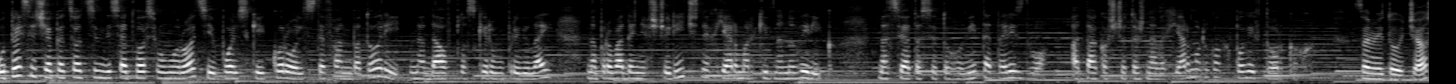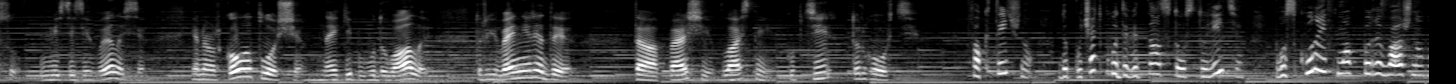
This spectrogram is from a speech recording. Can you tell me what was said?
У 1578 році польський король Стефан Баторій надав Плоскирову привілей на проведення щорічних ярмарків на Новий рік, на свято Святого Віта та Різдво, а також щотижневих ярмарках по вівторках. Саме того часу у місті з'явилася ярмаркова площа, на якій побудували торгівельні ряди та перші власні купці-торговці. Фактично, до початку 19 століття Проскурів мав переважно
